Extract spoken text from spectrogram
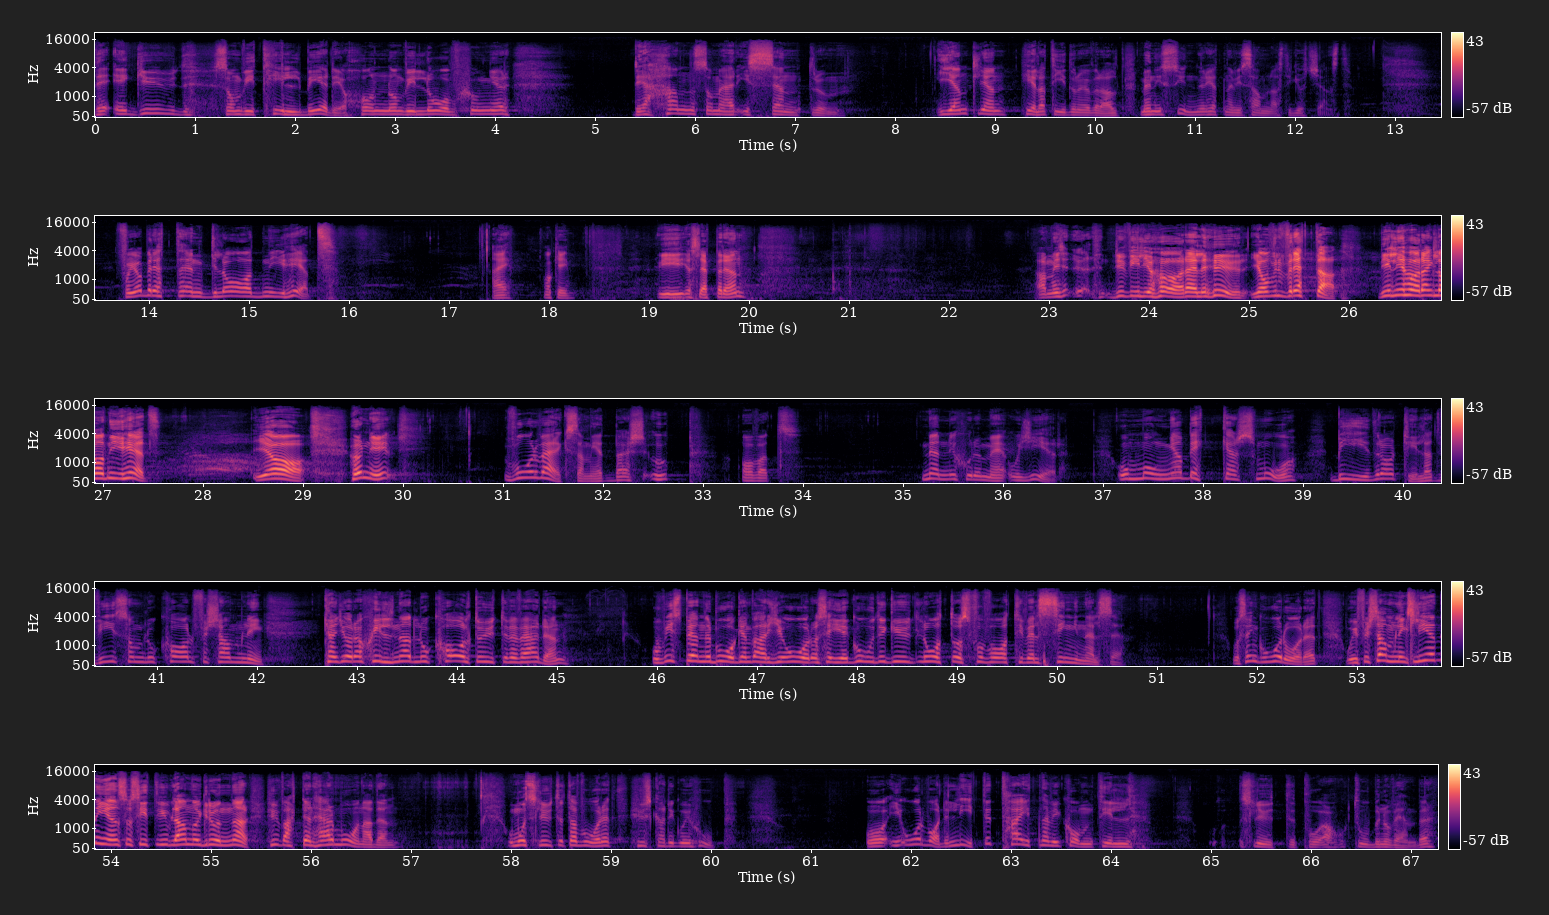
Det är Gud som vi tillber, det är honom vi lovsjunger. Det är han som är i centrum. Egentligen hela tiden och överallt, men i synnerhet när vi samlas till gudstjänst. Får jag berätta en glad nyhet? Nej, okej. Okay. Jag släpper den. Ja, men du vill ju höra, eller hur? Jag vill berätta. Vill ni höra en glad nyhet? Ja, hörni. Vår verksamhet bärs upp av att människor är med och ger. Och många bäckar små bidrar till att vi som lokal församling kan göra skillnad lokalt och ut över världen. Och vi spänner bågen varje år och säger, gode Gud, låt oss få vara till välsignelse. Och sen går året och i församlingsledningen så sitter vi ibland och grunnar, hur vart den här månaden? Och mot slutet av året, hur ska det gå ihop? Och I år var det lite tajt när vi kom till slutet på oktober-november.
